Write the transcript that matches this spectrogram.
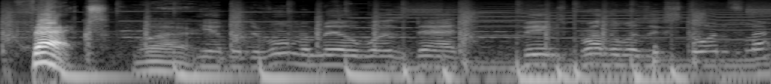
Facts. Word. Yeah, but the rumor mill was that Big's brother was extorting Flex.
